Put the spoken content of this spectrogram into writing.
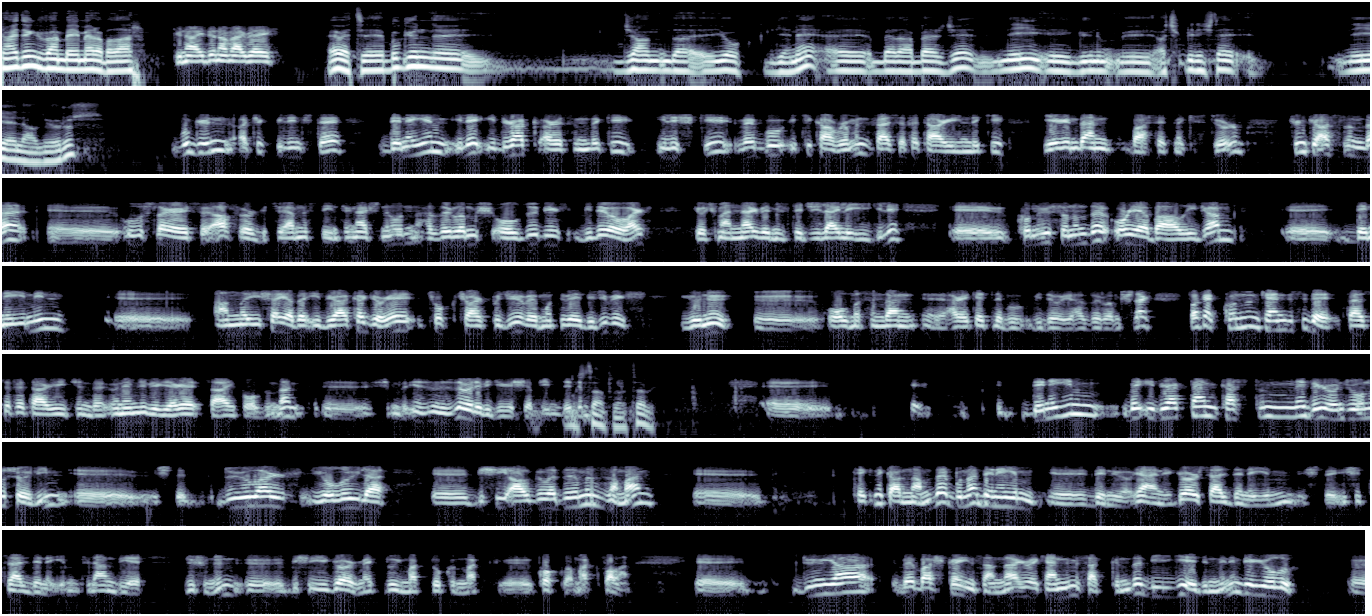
Günaydın Güven Bey, merhabalar. Günaydın Ömer Bey. Evet, e, bugün e, Can da yok gene. E, beraberce neyi günüm açık bilinçte neyi ele alıyoruz? Bugün açık bilinçte deneyim ile idrak arasındaki ilişki ve bu iki kavramın felsefe tarihindeki yerinden bahsetmek istiyorum. Çünkü aslında e, Uluslararası Af Örgütü Amnesty International'ın hazırlamış olduğu bir video var. Göçmenler ve mültecilerle ilgili. E, konuyu sonunda oraya bağlayacağım. E, deneyimin e, anlayışa ya da idraka göre çok çarpıcı ve motive edici bir yönü e, olmasından e, hareketle bu videoyu hazırlamışlar. Fakat konunun kendisi de felsefe tarihi içinde önemli bir yere sahip olduğundan e, şimdi izninizle öyle bir giriş yapayım dedim. Estağfurullah tabii. E, e, deneyim ve idrakten kastım nedir? Önce onu söyleyeyim. E, işte duyular yoluyla e, bir şey algıladığımız zaman teknik anlamda buna deneyim e, deniyor. Yani görsel deneyim, işte işitsel deneyim falan diye düşünün. E, bir şeyi görmek, duymak, dokunmak, e, koklamak falan. E, dünya ve başka insanlar ve kendimiz hakkında bilgi edinmenin bir yolu e,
